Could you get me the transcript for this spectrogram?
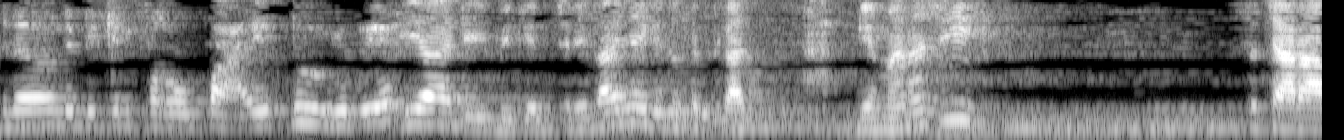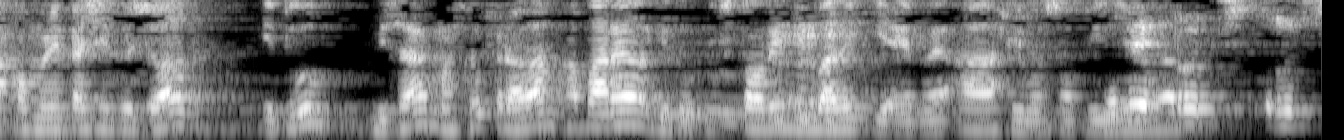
Itu yang dibikin serupa itu gitu ya. iya dibikin ceritanya gitu ketika gimana sih secara komunikasi visual itu bisa masuk ke dalam aparel gitu story dibalik YMWA filosofinya Tapi roots roots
